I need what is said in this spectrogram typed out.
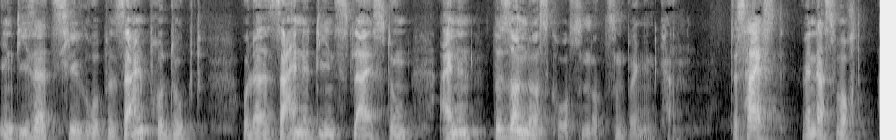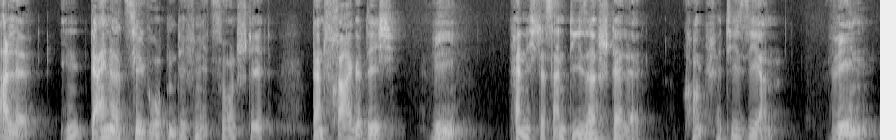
in dieser Zielgruppe sein Produkt oder seine Dienstleistung einen besonders großen Nutzen bringen kann. Das heißt, wenn das Wort alle in deiner Zielgruppendefinition steht, dann frage dich, wie kann ich das an dieser Stelle konkretisieren? Wen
